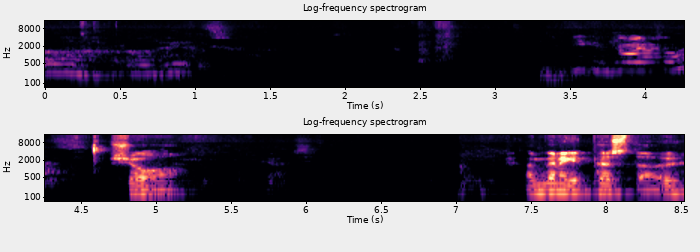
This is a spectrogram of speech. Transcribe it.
Oh, all right. You can drive to us. Sure. I'm going to get pissed though.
